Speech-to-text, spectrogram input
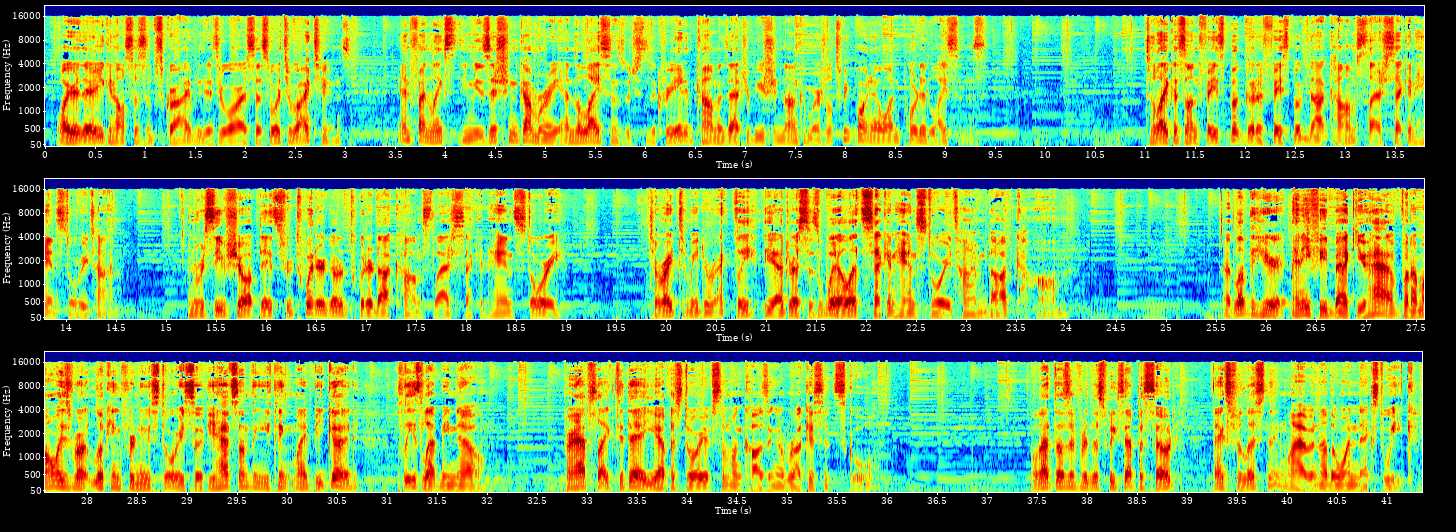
While you're there, you can also subscribe either through RSS or through iTunes, and find links to the Musician Gummery and the license, which is a Creative Commons Attribution Non-Commercial 3.0 unported license. To like us on Facebook, go to facebook.com slash secondhandstorytime. And receive show updates through Twitter, go to twitter.com slash secondhandstory. To write to me directly, the address is will at secondhandstorytime.com. I'd love to hear any feedback you have, but I'm always looking for new stories, so if you have something you think might be good, please let me know. Perhaps, like today, you have a story of someone causing a ruckus at school. Well, that does it for this week's episode. Thanks for listening. We'll have another one next week.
